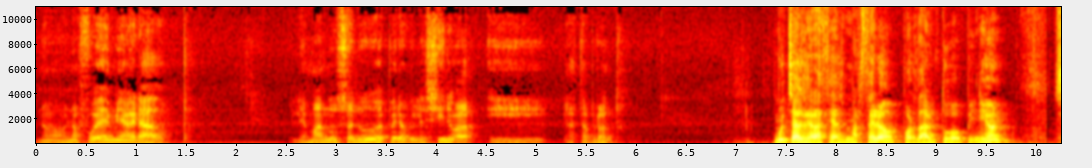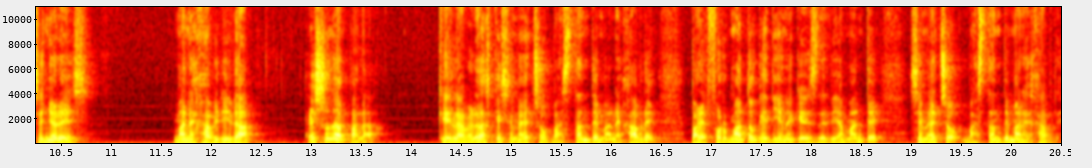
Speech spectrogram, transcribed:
no, no fue de mi agrado. Les mando un saludo, espero que les sirva y hasta pronto. Muchas gracias Marcelo por dar tu opinión. Señores, manejabilidad. Es una pala que la verdad es que se me ha hecho bastante manejable. Para el formato que tiene, que es de diamante, se me ha hecho bastante manejable.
